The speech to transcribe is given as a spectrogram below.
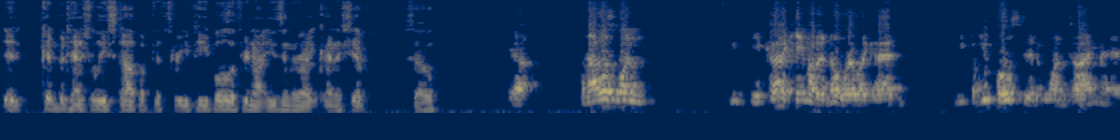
it could potentially stop up to three people if you're not using the right kind of ship. So yeah, And that was one, it, kind of came out of nowhere. Like I had, you, posted it one time uh,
